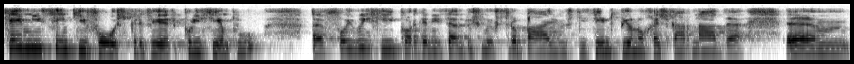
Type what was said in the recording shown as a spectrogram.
quem me incentivou a escrever, por exemplo, Uh, foi o Henrique organizando os meus trabalhos, dizendo para eu não rasgar nada, um,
